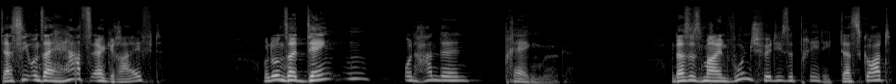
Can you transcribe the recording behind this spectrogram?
dass sie unser Herz ergreift und unser Denken und Handeln prägen möge. Und das ist mein Wunsch für diese Predigt, dass Gott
